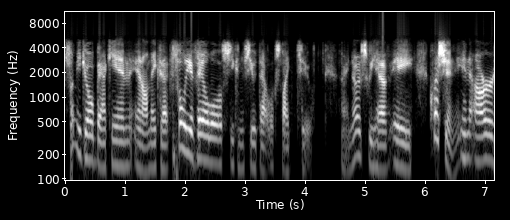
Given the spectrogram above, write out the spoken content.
So let me go back in and I'll make that fully available so you can see what that looks like too. I notice we have a question in our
